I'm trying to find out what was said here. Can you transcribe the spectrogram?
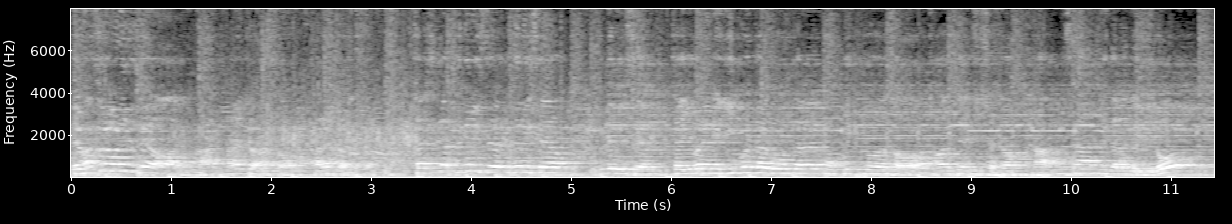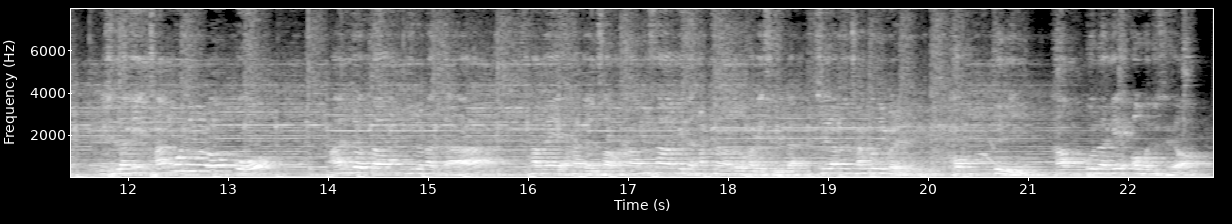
네, 박수를 보내주세요. 아, 잘할 줄 알았어. 잘할 줄 알았어. 자, 신랑 그대로 있어요. 그대로 있어요. 그대로 있어요. 자, 이번에는 이분 달, 고운 달 공기 키워서 저한테 주셔서 감사합니다라는 의미로 이 신랑이 장모님을 얻고 앉았다 일어났다 3회 하면서 감사합니다 삼창하도록 하겠습니다. 신랑은 장모님을 거끈히 가뿐하게 업어주세요.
